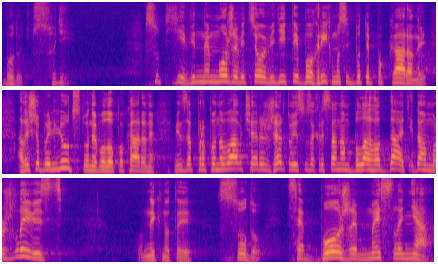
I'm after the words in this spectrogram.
будуть в суді. Суд є, він не може від цього відійти, бо гріх мусить бути покараний. Але щоб людство не було покаране, Він запропонував через жертву Ісуса Христа нам благодать і дав можливість уникнути суду. Це Боже мислення.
